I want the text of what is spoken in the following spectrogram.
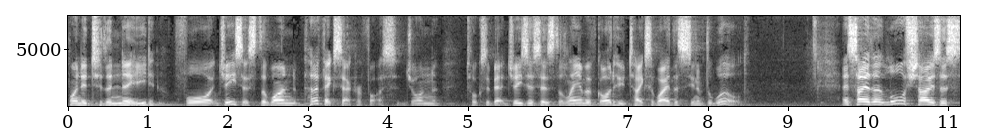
pointed to the need for Jesus, the one perfect sacrifice. John talks about Jesus as the Lamb of God who takes away the sin of the world. And so the law shows us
